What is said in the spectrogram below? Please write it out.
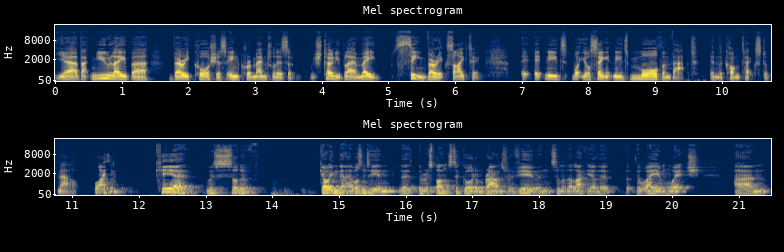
Yeah, that new Labour, very cautious incrementalism, which Tony Blair made seem very exciting. It, it needs what you're saying. It needs more than that in the context of now. Well, I think Keir was sort of going there, wasn't he? In the, the response to Gordon Brown's review and some of the you know the the, the way in which um,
